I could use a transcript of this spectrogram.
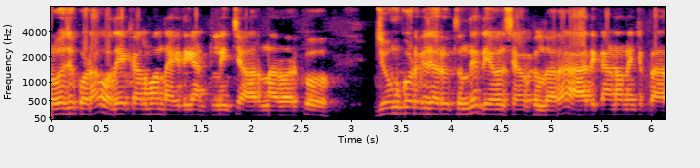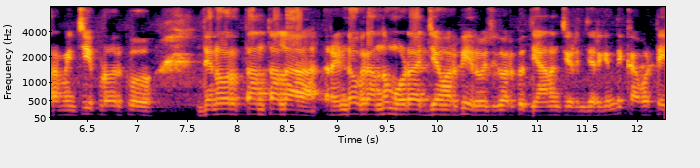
రోజు కూడా ఉదయకాలం మంది ఐదు గంటల నుంచి ఆరున్నర వరకు జూమ్ కొడుకు జరుగుతుంది. దేవుని సేవకుల ద్వారా ఆదికాండం నుంచి ప్రారంభించి ఇప్పటి వరకు దినవృత్తాంతాల రెండో గ్రంథం మూడో అధ్యాయం వరకు ఈ రోజు వరకు ధ్యానం చేయడం జరిగింది. కాబట్టి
